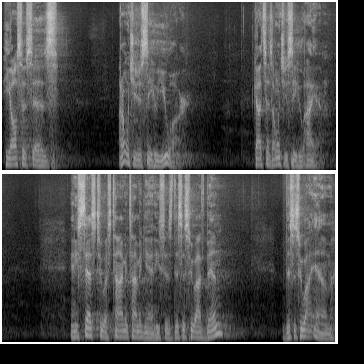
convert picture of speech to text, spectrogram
He also says, I don't want you to see who you are. God says, I want you to see who I am. And he says to us time and time again, he says, This is who I've been, this is who I am,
